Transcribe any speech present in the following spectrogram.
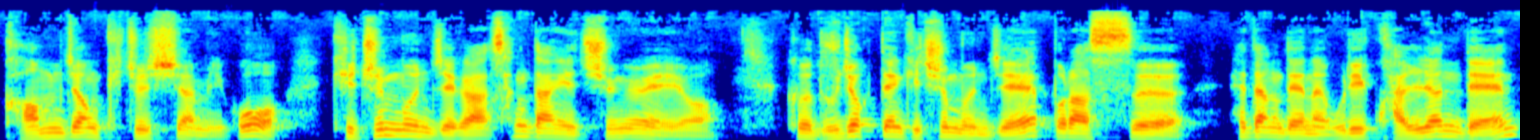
검정 기출 시험이고 기출 문제가 상당히 중요해요. 그 누적된 기출 문제 플러스 해당되는 우리 관련된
